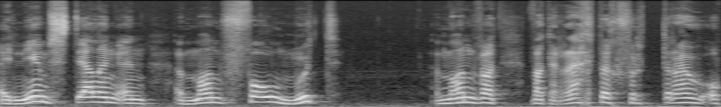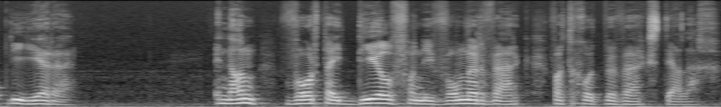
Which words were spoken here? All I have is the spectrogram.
hy neem stelling in 'n man vol moed, 'n man wat wat regtig vertrou op die Here. En dan word hy deel van die wonderwerk wat God bewerkstellig.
